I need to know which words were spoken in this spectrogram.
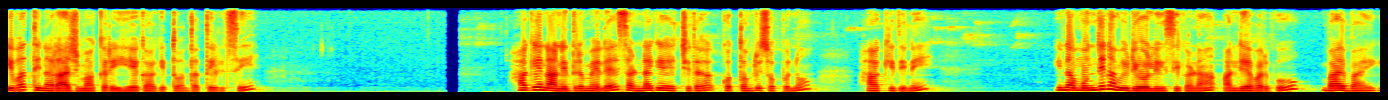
ಇವತ್ತಿನ ರಾಜ್ಮಾ ಕರಿ ಹೇಗಾಗಿತ್ತು ಅಂತ ತಿಳಿಸಿ. ಹಾಗೆ ನಾನು ಇದ್ರ ಮೇಲೆ ಸಣ್ಣಗೆ ಹೆಚ್ಚಿದ ಕೊತ್ತಂಬರಿ ಸೊಪ್ಪನ್ನು ಹಾಕಿದ್ದೀನಿ. ಇನ್ನು ಮುಂದಿನ ವಿಡಿಯೋಲಿ ಸಿಗೋಣ. ಅಲ್ಲಿಯವರೆಗೂ ಬಾಯ್ ಬಾಯ್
